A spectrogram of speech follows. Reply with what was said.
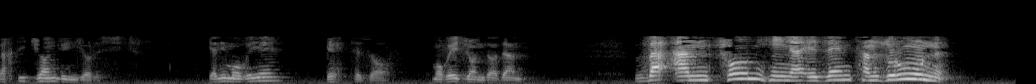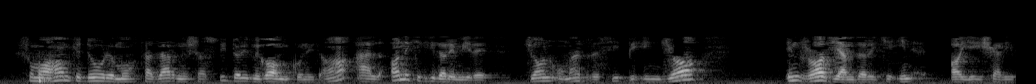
وقتی جان به اینجا رسید. یعنی موقع احتضار موقع جان دادن. و انتم هین ازن تنظرون. شما هم که دور محتضر نشستید دارید نگاه می‌کنید. آها الان که دیگه داره میره. جان اومد رسید به اینجا. این رازی هم داره که این آیه شریف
